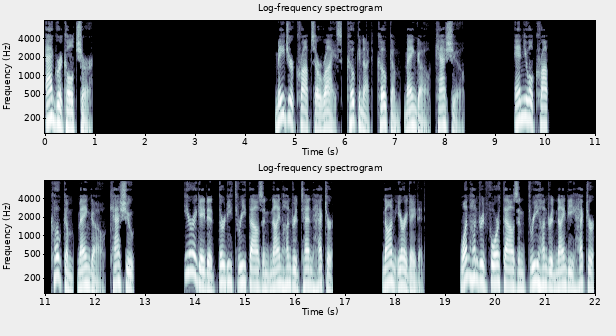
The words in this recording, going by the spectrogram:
Agriculture Major crops are rice, coconut, kokum, mango, cashew. Annual crop Kokum, mango, cashew. Irrigated 33,910 hectare. Non-irrigated. 104,390 hectare.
